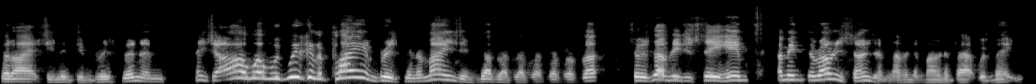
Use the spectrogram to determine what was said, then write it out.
but I actually lived in Brisbane. And he said, "Oh, well, we- we're going to play in Brisbane. Amazing." Blah blah blah blah blah blah blah. So it was lovely to see him. I mean, the Rolling Stones have nothing to moan about with me.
